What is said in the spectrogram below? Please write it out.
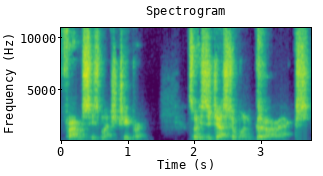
pharmacies much cheaper. So he suggested one, GoodRx.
